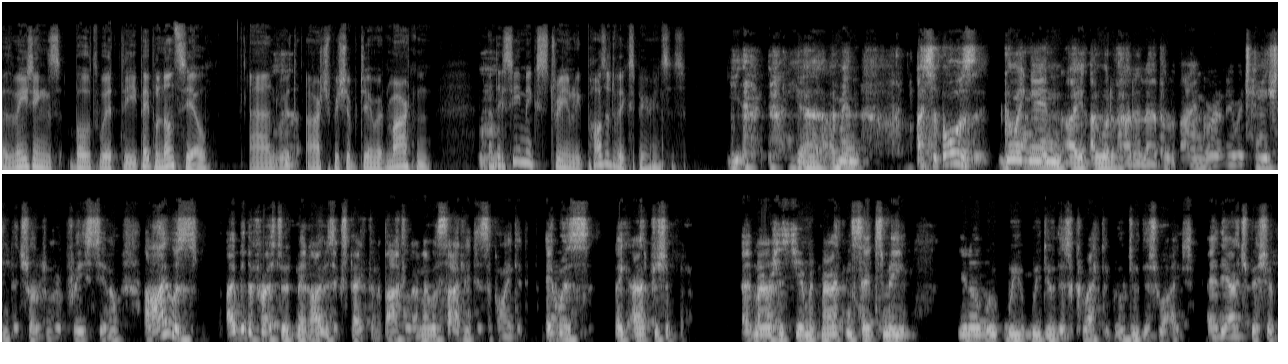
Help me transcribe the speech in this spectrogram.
uh, the meetings both with the papal nuncio and with Archbishop Diarmuid Martin, and they seem extremely positive experiences. Yeah, yeah. I mean, I suppose going in, I, I would have had a level of anger and irritation that children were priests, you know. And I was, I'd be the first to admit, I was expecting a battle, and I was sadly disappointed. It was like Archbishop Emeritus Diarmuid Martin said to me, you know, we, we do this correctly, we'll do this right. And the Archbishop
